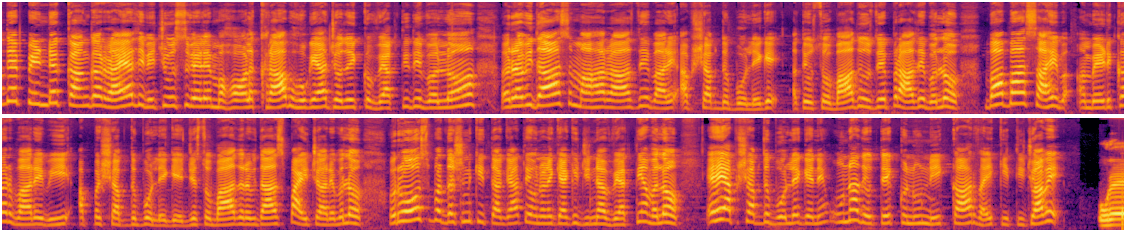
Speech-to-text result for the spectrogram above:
ਦੇ ਪਿੰਡ ਕੰਗ ਰਾਇਆ ਦੇ ਵਿੱਚ ਉਸ ਵੇਲੇ ਮਾਹੌਲ ਖਰਾਬ ਹੋ ਗਿਆ ਜਦੋਂ ਇੱਕ ਵਿਅਕਤੀ ਦੇ ਵੱਲੋਂ ਰਵਿਦਾਸ ਮਹਾਰਾਜ ਦੇ ਬਾਰੇ ਅਪਸ਼ਬਦ ਬੋਲੇ ਗਏ ਅਤੇ ਉਸ ਤੋਂ ਬਾਅਦ ਉਸ ਦੇ ਭਰਾ ਦੇ ਵੱਲੋਂ ਬਾਬਾ ਸਾਹਿਬ ਅੰਬੇਡਕਰ ਬਾਰੇ ਵੀ ਅਪਸ਼ਬਦ ਬੋਲੇ ਗਏ, ਜਿਸ ਤੋਂ ਬਾਅਦ ਰਵਿਦਾਸ ਭਾਈਚਾਰੇ ਵੱਲੋਂ ਰੋਸ ਪ੍ਰਦਰਸ਼ਨ ਕੀਤਾ ਗਿਆ ਤੇ ਉਹਨਾਂ ਨੇ ਕਿਹਾ ਕਿ ਜਿਨ੍ਹਾਂ ਵਿਅਕਤੀਆਂ ਵੱਲੋਂ ਇਹ ਅਪਸ਼ਬਦ ਬੋਲੇ ਗਏ ਨੇ, ਉਹਨਾਂ ਦੇ ਉੱਤੇ ਕਾਨੂੰਨੀ ਕਾਰਵਾਈ ਕੀਤੀ ਜਾਵੇ। ਪੂਰੇ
